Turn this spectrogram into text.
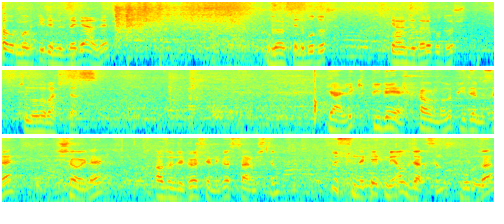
Kavurmalı pidemiz de geldi. Görseli budur. Yancıları budur. Şimdi ona başlayacağız. Geldik pideye, kavurmalı pidemize. Şöyle, az önce görselini göstermiştim. Üstündeki ekmeği alacaksın burada.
